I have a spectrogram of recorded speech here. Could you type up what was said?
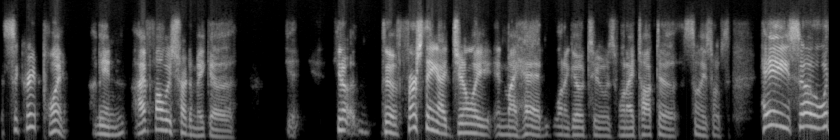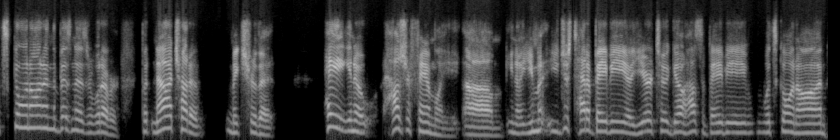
It's a great point. I mean i've always tried to make a you know the first thing i generally in my head want to go to is when i talk to some of these folks hey so what's going on in the business? or whatever. But now i try to make sure that hey, you know, how's your family? Um, you know, you you just had a baby a year or two ago. How's the baby? What's going on?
